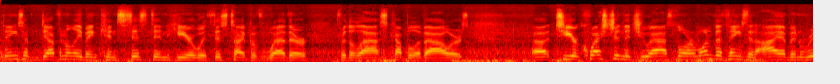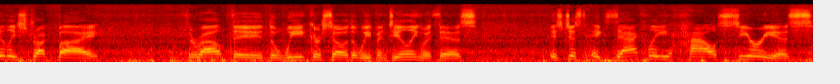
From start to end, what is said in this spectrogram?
things have definitely been consistent here with this type of weather for the last couple of hours. Uh, to your question that you asked, Lauren, one of the things that I have been really struck by throughout the, the week or so that we've been dealing with this is just exactly how serious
